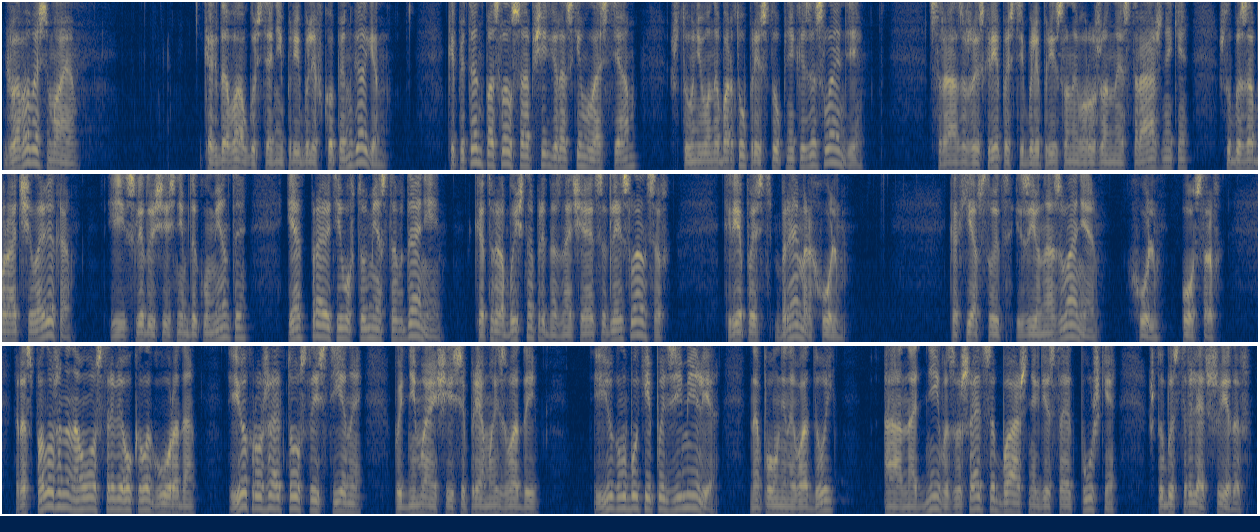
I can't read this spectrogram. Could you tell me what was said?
Глава восьмая. Когда в августе они прибыли в Копенгаген, капитан послал сообщить городским властям, что у него на борту преступник из Исландии. Сразу же из крепости были присланы вооруженные стражники, чтобы забрать человека и следующие с ним документы и отправить его в то место в Дании, которое обычно предназначается для исландцев, крепость Бремерхольм. Как явствует из ее названия, Хольм, остров, расположена на острове около города. Ее окружают толстые стены, поднимающиеся прямо из воды. Ее глубокие подземелья наполнены водой, а над ней возвышается башня, где стоят пушки, чтобы стрелять в шведов.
